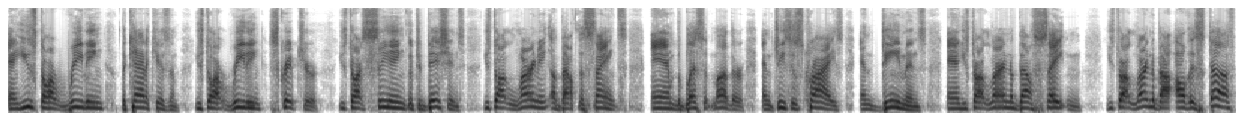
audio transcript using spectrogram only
and you start reading the catechism, you start reading scripture, You start seeing the traditions. You start learning about the saints and the Blessed Mother and Jesus Christ and demons. And you start learning about Satan. You start learning about all this stuff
